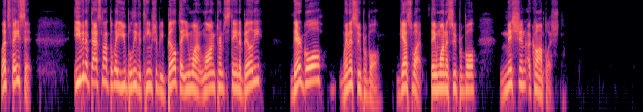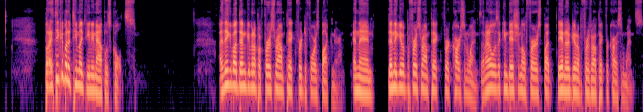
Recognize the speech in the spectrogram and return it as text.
Let's face it. Even if that's not the way you believe a team should be built, that you want long term sustainability, their goal win a Super Bowl. Guess what? They won a Super Bowl. Mission accomplished. But I think about a team like the Indianapolis Colts. I think about them giving up a first round pick for DeForest Buckner. And then then they give up a first round pick for Carson Wentz. And I know it was a conditional first, but they ended up giving up a first round pick for Carson Wentz.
